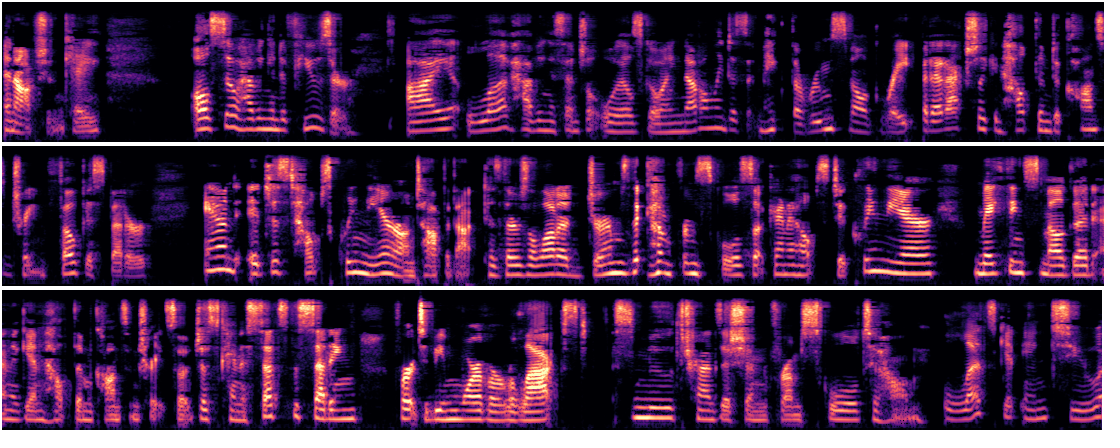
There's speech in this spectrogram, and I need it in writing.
an option. Okay. Also, having a diffuser. I love having essential oils going. Not only does it make the room smell great, but it actually can help them to concentrate and focus better and it just helps clean the air on top of that because there's a lot of germs that come from school. So it kind of helps to clean the air, make things smell good, and again, help them concentrate. So it just kind of sets the setting for it to be more of a relaxed, smooth transition from school to home. Let's get into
